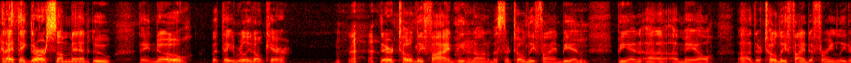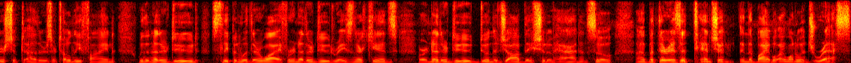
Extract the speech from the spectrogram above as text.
and I think there are some men who they know, but they really don't care. they're totally fine being anonymous. They're totally fine being being uh, a male. Uh, they're totally fine deferring leadership to others. They're totally fine with another dude sleeping with their wife, or another dude raising their kids, or another dude doing the job they should have had. And so, uh, but there is a tension in the Bible I want to address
